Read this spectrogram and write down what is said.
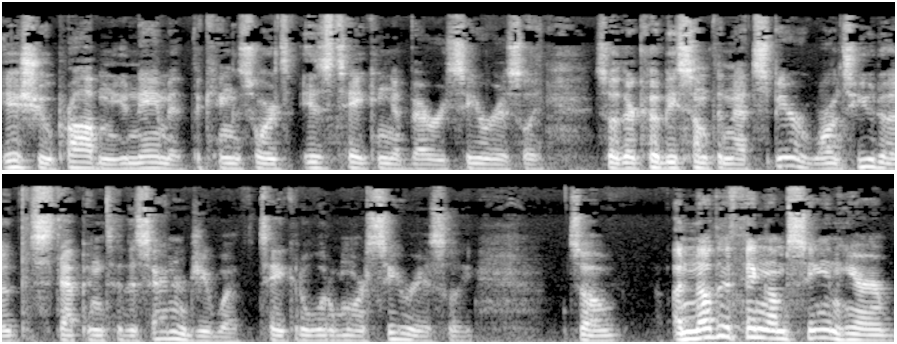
issue, problem, you name it, the King of Swords is taking it very seriously. So there could be something that Spirit wants you to step into this energy with, take it a little more seriously. So another thing I'm seeing here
